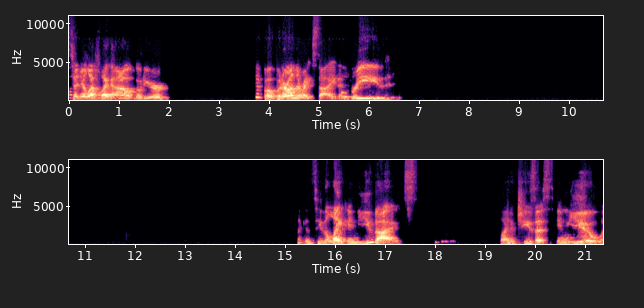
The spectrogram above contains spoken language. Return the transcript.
Extend your left leg out. Go to your hip opener on the right side and breathe. I can see the light in you guys. Light of Jesus in you.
